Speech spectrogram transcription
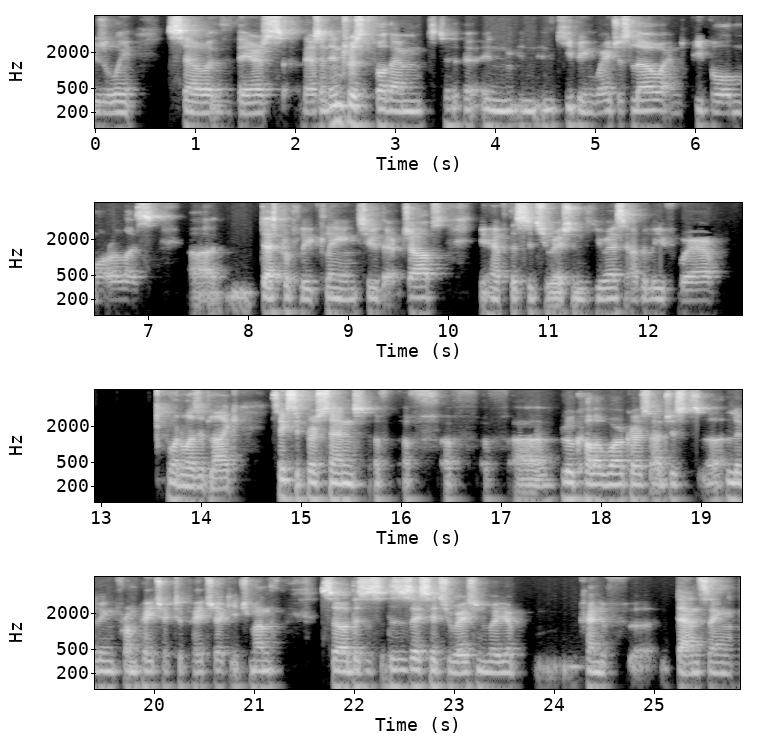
usually. So there's there's an interest for them to, in, in, in keeping wages low and people more or less uh, desperately clinging to their jobs. You have the situation in the US, I believe, where what was it like? 60% of, of, of, of uh, blue collar workers are just uh, living from paycheck to paycheck each month. So this is this is a situation where you're kind of uh, dancing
